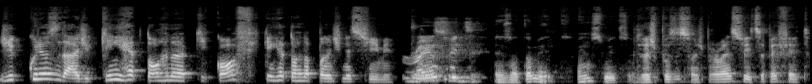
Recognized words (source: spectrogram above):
De curiosidade, quem retorna kickoff, quem retorna punch nesse time? Ryan Switzer. Exatamente, Ryan Switzer. Duas posições para Ryan Switzer, perfeito.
